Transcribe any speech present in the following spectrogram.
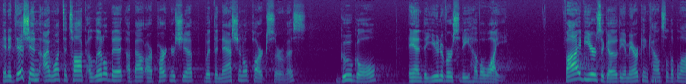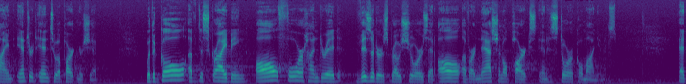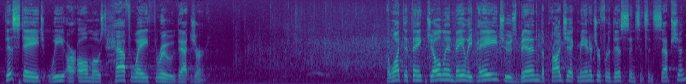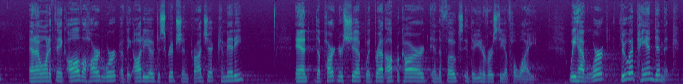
In addition, I want to talk a little bit about our partnership with the National Park Service, Google, and the University of Hawaii. Five years ago, the American Council of the Blind entered into a partnership with the goal of describing all 400 visitors brochures at all of our national parks and historical monuments. At this stage, we are almost halfway through that journey. I want to thank Jolynn Bailey Page, who's been the project manager for this since its inception. And I want to thank all the hard work of the Audio Description Project Committee and the partnership with Brett Oppegaard and the folks at the University of Hawaii. We have worked through a pandemic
